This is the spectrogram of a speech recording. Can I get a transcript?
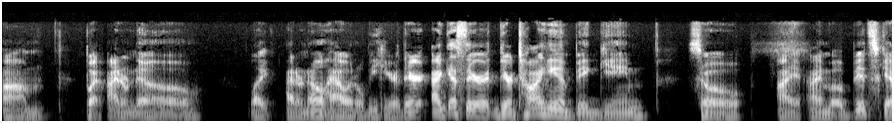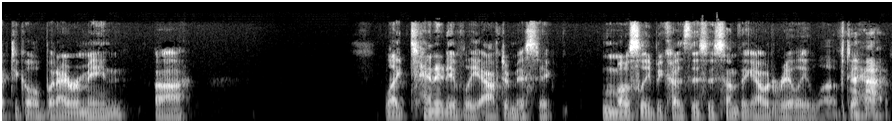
um but i don't know like I don't know how it'll be here. They're I guess they're they're talking a big game, so I I'm a bit skeptical, but I remain uh like tentatively optimistic, mostly because this is something I would really love to have.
